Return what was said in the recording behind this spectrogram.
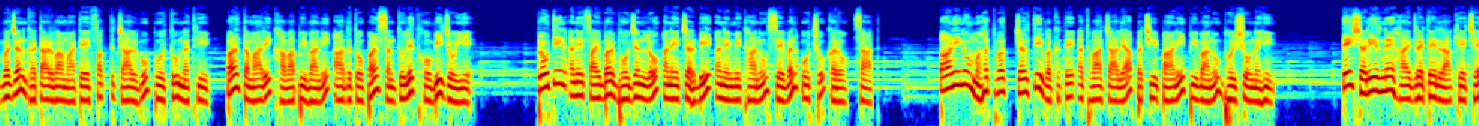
વજન ઘટાડવા માટે ફક્ત ચાલવું પૂરતું નથી, પણ તમારી ખાવા પીવાની આદતો પણ સંતુલિત હોવી જોઈએ. પ્રોટીન અને ફાઇબર ભોજન લો અને ચરબી અને મીઠાનું સેવન ઓછું કરો, સાત. પાણીનું મહત્વ, ચલતી વખતે અથવા ચાલ્યા પછી પાણી પીવાનું ભૂલશો નહીં. તે શરીરને હાઇડ્રેટેડ રાખે છે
